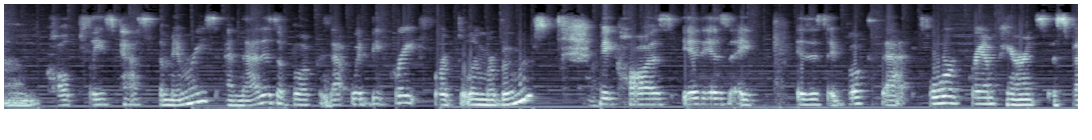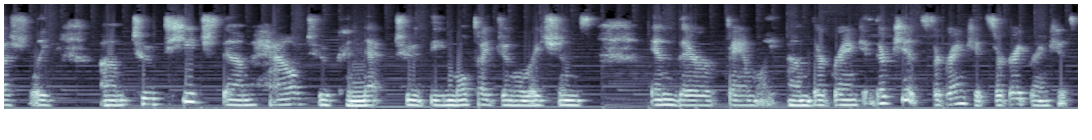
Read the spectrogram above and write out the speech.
Um, called Please Pass the Memories, and that is a book that would be great for bloomer boomers because it is a It is a book that for grandparents, especially, um, to teach them how to connect to the multi generations in their family, um, their grandkids, their kids, their grandkids, their great grandkids,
